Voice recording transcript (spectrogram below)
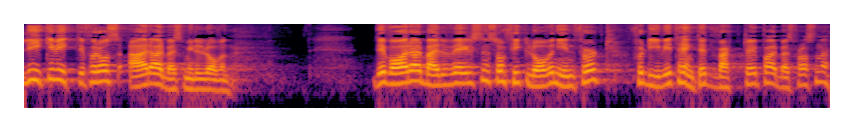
Like viktig for oss er arbeidsmiljøloven. Det var arbeiderbevegelsen som fikk loven innført fordi vi trengte et verktøy på arbeidsplassene.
